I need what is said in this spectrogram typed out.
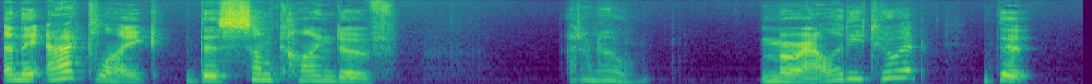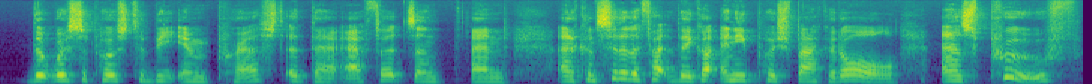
and they act like there's some kind of I don't know, morality to it that that we're supposed to be impressed at their efforts and and and consider the fact that they got any pushback at all as proof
